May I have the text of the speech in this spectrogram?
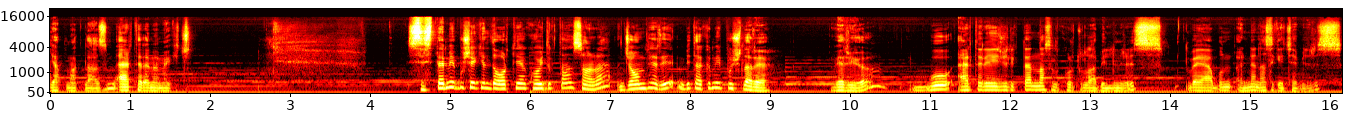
yapmak lazım ertelememek için. Sistemi bu şekilde ortaya koyduktan sonra John Perry bir takım ipuçları veriyor. Bu erteleyicilikten nasıl kurtulabiliriz veya bunun önüne nasıl geçebiliriz?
